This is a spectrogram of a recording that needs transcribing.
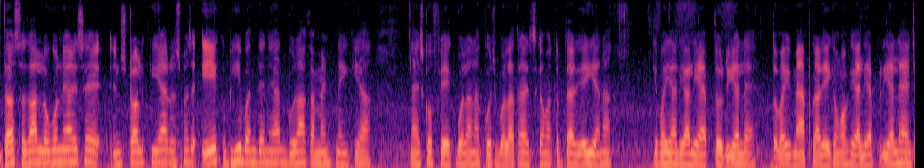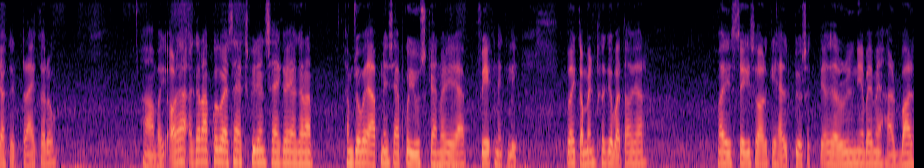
दस हज़ार लोगों ने यार इसे इंस्टॉल किया और उसमें से एक भी बंदे ने यार बुरा कमेंट नहीं किया। ना इसको फेक बोला, ना कुछ बोला था इसका मतलब तो यार यही है ना कि भाई यार यार ये ऐप तो रियल है। तो भाई मैं आपको यही कहूँगा कि यार ये ऐप रियल है, जाके ट्राई करो। हाँ भाई, और अगर आपका कोई ऐसा एक्सपीरियंस है कि अगर आप, समझो भाई आपने इस ऐप को यूज़ किया, भाई ये ऐप फेक निकली तो भाई कमेंट करके बताओ यार। भाई इससे किसी और की हेल्प भी हो सकती है। ज़रूरी नहीं है भाई मैं हर बार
